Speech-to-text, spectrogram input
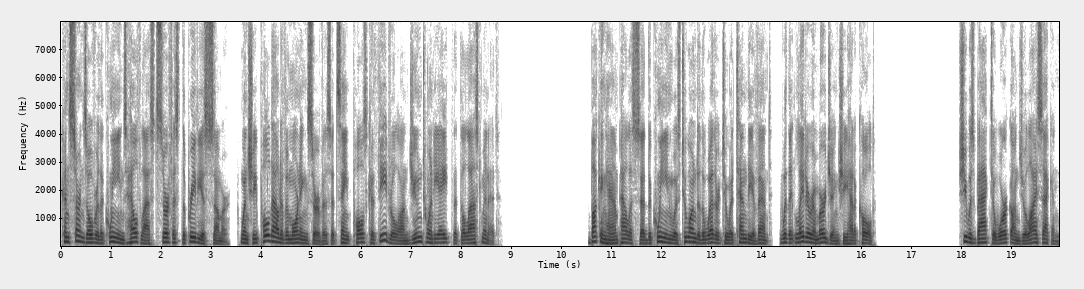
Concerns over the Queen's health last surfaced the previous summer when she pulled out of a morning service at St. Paul's Cathedral on June 28 at the last minute. Buckingham Palace said the Queen was too under the weather to attend the event, with it later emerging she had a cold. She was back to work on July 2.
